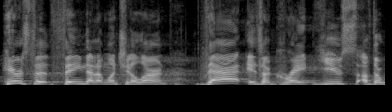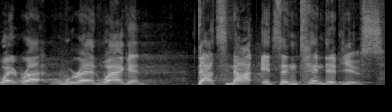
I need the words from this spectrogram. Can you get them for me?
Here's the thing that I want you to learn that is a great use of the red wagon. That's not its intended use.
